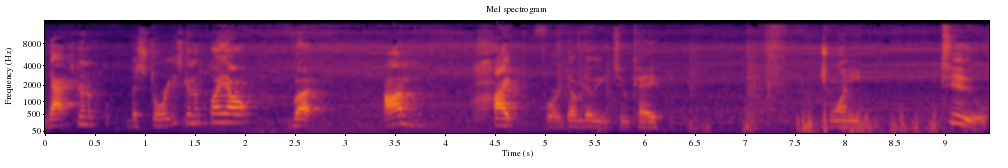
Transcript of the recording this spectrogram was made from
that's gonna, the story's gonna play out, but I'm hyped for WWE 2K22.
